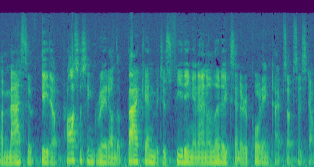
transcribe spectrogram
a, massive data processing grid on the back end, which is feeding an analytics and a reporting type subsystem.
